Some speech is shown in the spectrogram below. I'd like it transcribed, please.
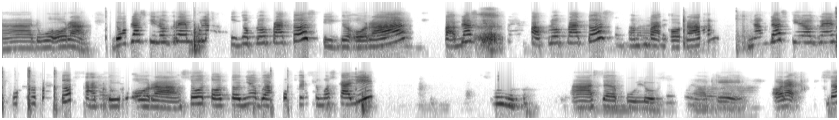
Ha, dua orang. 12 kilogram pula 30 peratus, tiga orang. 14 kilogram 40 peratus, empat orang. 16 kilogram 10 peratus, satu orang. So totalnya berapa orang semua sekali? 10. Ha, 10. Okey. Alright. So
